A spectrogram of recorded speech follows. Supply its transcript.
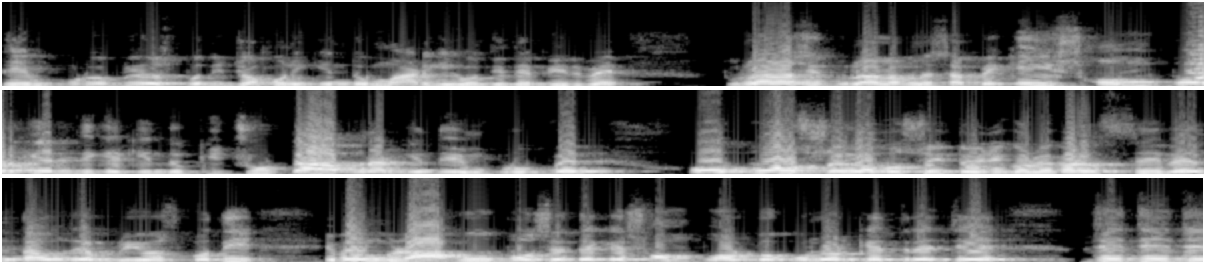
দেবগুরু বৃহস্পতি যখনই কিন্তু মার্গী গতিতে ফিরবে তুলা রাশি তুলা লগ্নের সাপেক্ষে এই সম্পর্কের দিকে কিন্তু কিছুটা আপনার কিন্তু ইমপ্রুভমেন্ট অবশ্যই অবশ্যই তৈরি করবে। কারণ সেভেন্থ হাউসে বৃহস্পতি এবং রাহু বসে থেকে সম্পর্কগুলোর ক্ষেত্রে যে যে যে যে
